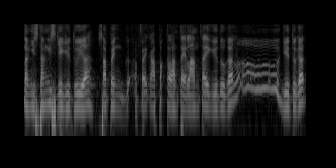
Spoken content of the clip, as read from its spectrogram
nangis-nangis kayak gitu ya, sampai apa, apa ke lantai-lantai gitu kan, oh, gitu kan.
